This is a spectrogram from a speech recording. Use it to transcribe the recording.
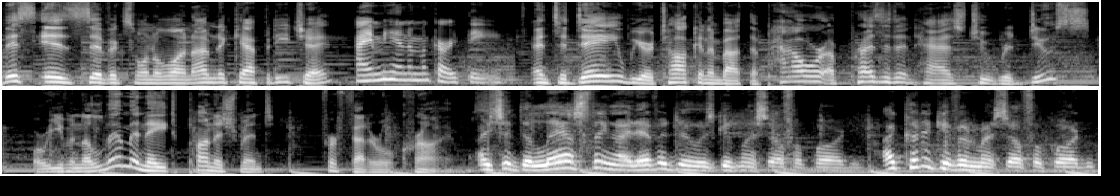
this is Civics 101. I'm Nick Capodice. I'm Hannah McCarthy. And today we are talking about the power a president has to reduce or even eliminate punishment for federal crimes. I said the last thing I'd ever do is give myself a pardon. I could have given myself a pardon.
